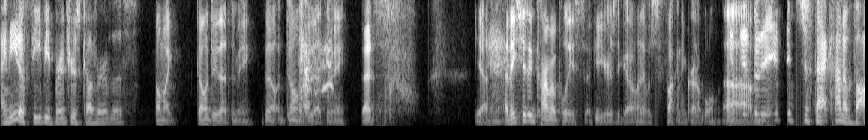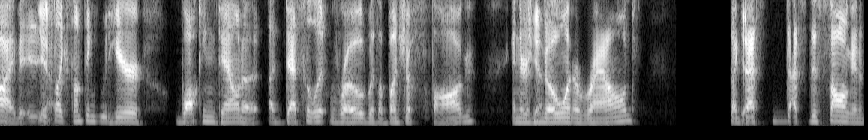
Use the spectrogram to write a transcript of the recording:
I need a Phoebe Bridgers cover of this. Oh my! Don't do that to me. Don't don't do that to me. That's yeah. I think she did Karma Police a few years ago, and it was fucking incredible. It- it- Um, it, it's just that kind of vibe. It, Yeah. It's like something you would hear walking down a, a desolate road with a bunch of fog, and there's no one around. Like Yeah. that's that's this song in a,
